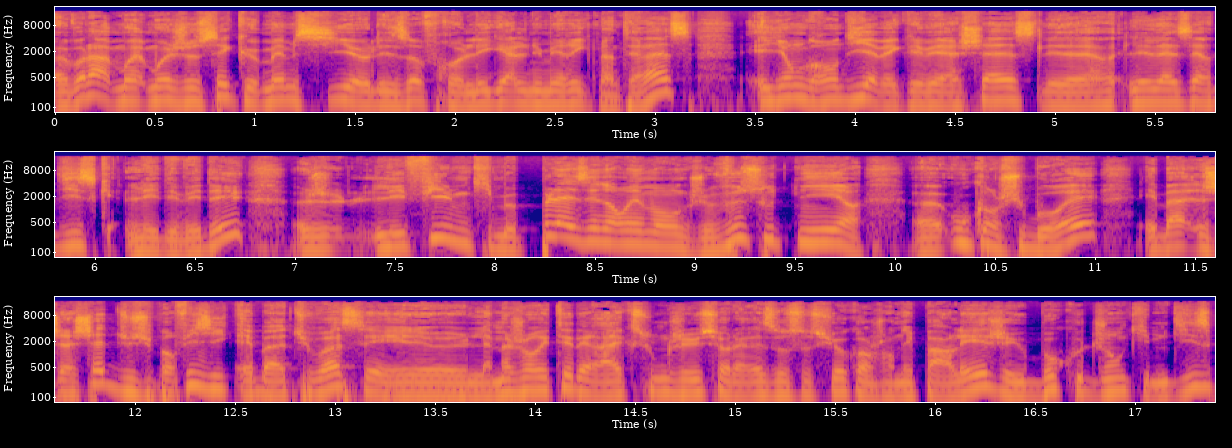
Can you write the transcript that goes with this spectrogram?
euh, voilà, moi, moi je sais que même si euh, les offres légales numériques m'intéressent, ayant grandi avec les VHS, les, les laserdiscs, les DVD, je- les films qui me plaisent énormément, que je veux soutenir, euh, ou quand je suis bourré, eh ben j'achète du support physique. Et bah tu vois, c'est euh, la majorité des réactions que j'ai eues sur les réseaux sociaux quand j'en ai parlé. J'ai eu beaucoup de gens qui me disent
